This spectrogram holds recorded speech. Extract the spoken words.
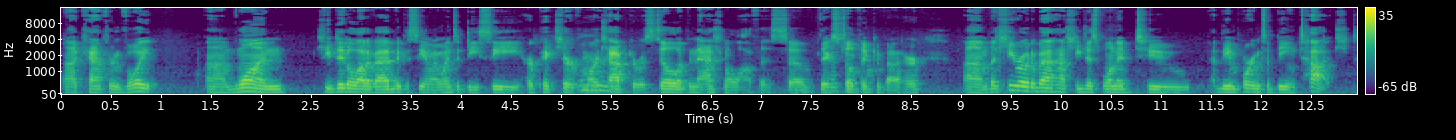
uh, Catherine Voigt, um, one, she did a lot of advocacy, and I went to DC. Her picture from our Mm. chapter was still at the national office, so they're still thinking about her. Um, but she wrote about how she just wanted to the importance of being touched,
